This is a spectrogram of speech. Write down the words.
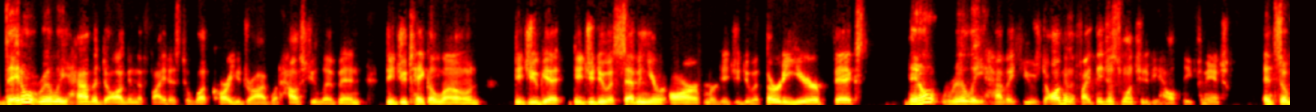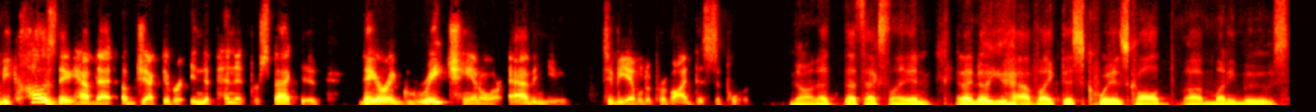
they don't really have a dog in the fight as to what car you drive, what house you live in. Did you take a loan? Did you get, did you do a seven year arm or did you do a 30 year fixed? They don't really have a huge dog in the fight. They just want you to be healthy financially. And so, because they have that objective or independent perspective, they are a great channel or avenue to be able to provide this support. No, that that's excellent. And and I know you have like this quiz called uh, Money Moves,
